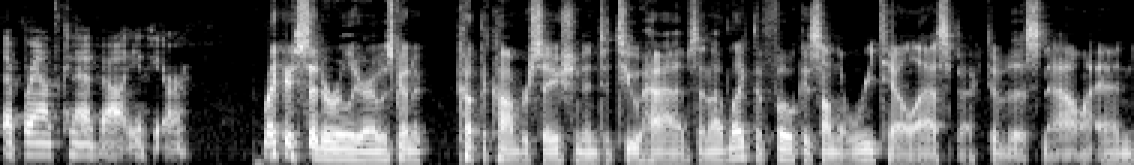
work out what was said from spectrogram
that brands can add value here like I said earlier, I was going to cut the conversation into two halves, and I'd like to focus on the retail aspect of this now. And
